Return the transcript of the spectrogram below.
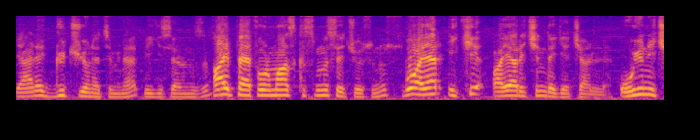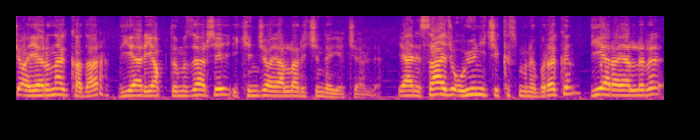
Yani güç yönetimine bilgisayarınızın. High performans kısmını seçiyorsunuz. Bu ayar iki ayar için de geçerli. Oyun içi ayarına kadar diğer yaptığımız her şey ikinci ayarlar için de geçerli. Yani sadece oyun içi kısmını bırakın. Diğer ayarları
